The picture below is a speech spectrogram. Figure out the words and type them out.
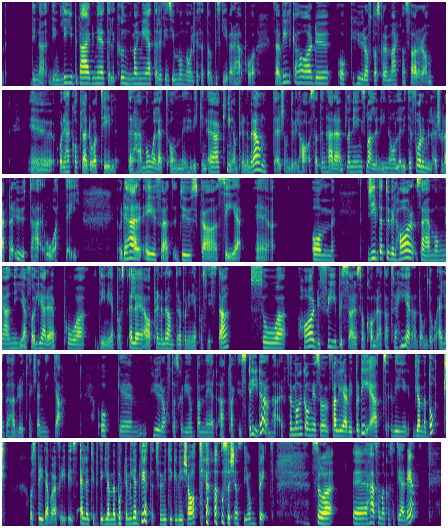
dina, din lead magnet eller kundmagnet eller det finns ju många olika sätt att beskriva det här på. Så här, vilka har du och hur ofta ska du marknadsföra dem? Eh, och det här kopplar då till det här målet om vilken ökning av prenumeranter som du vill ha. Så att den här planeringsmallen innehåller lite formler som räknar ut det här åt dig. Och det här är ju för att du ska se eh, om, givet att du vill ha så här många nya följare på din e-post, eller ja, prenumeranter på din e-postlista, så har du freebisar som kommer att attrahera dem då eller behöver utveckla nya. Och eh, hur ofta ska du jobba med att faktiskt sprida de här? För många gånger så fallerar vi på det, att vi glömmer bort att sprida våra freebies. Eller typ vi glömmer bort det medvetet för vi tycker vi är tjatiga och så känns det jobbigt. Så eh, här får man konstatera det.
